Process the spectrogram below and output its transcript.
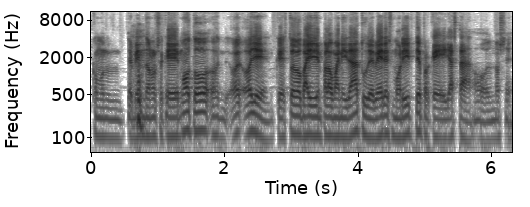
Como te vendo no sé qué moto. o- oye, que esto va a ir bien para la humanidad, tu deber es morirte porque ya está. O no sé.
